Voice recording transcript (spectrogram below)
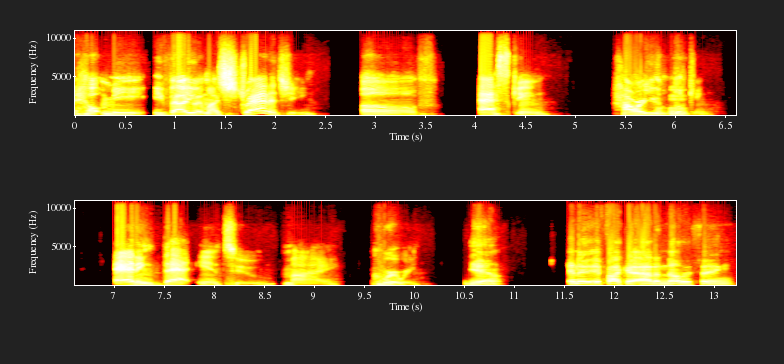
help me evaluate my strategy of asking how are you Mhm. looking adding that into my query Yeah. And if I could add another thing,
